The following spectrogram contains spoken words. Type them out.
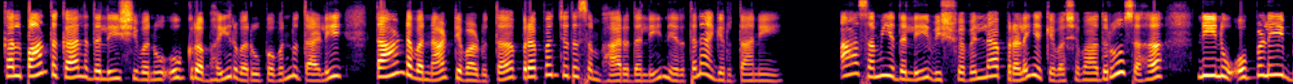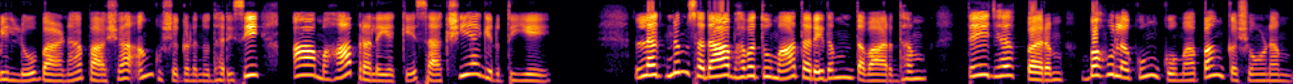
ಕಲ್ಪಾಂತ ಕಾಲದಲ್ಲಿ ಶಿವನು ಉಗ್ರ ಭೈರವ ರೂಪವನ್ನು ತಾಳಿ ತಾಂಡವ ನಾಟ್ಯವಾಡುತ್ತಾ ಪ್ರಪಂಚದ ಸಂಹಾರದಲ್ಲಿ ನಿರತನಾಗಿರುತ್ತಾನೆ. ಆ ಸಮಯದಲ್ಲಿ ವಿಶ್ವವೆಲ್ಲ ಪ್ರಳಯಕ್ಕೆ ವಶವಾದರೂ ಸಹ ನೀನು ಒಬ್ಬಳೇ ಬಿಲ್ಲು, ಬಾಣ, ಪಾಶ, ಅಂಕುಶಗಳನ್ನು ಧರಿಸಿ ಆ ಮಹಾಪ್ರಲಯಕ್ಕೆ ಸಾಕ್ಷಿಯಾಗಿರುತ್ತೀಯೇ. ಲಗ್ನಂ ಸದಾ ಭವತು ಮಾತರಿದಂ ತವಾರ್ಧಂ ತೇಜ ಪರಂ ಬಹುಲ ಕುಂಕುಮ ಪಂಕಶೋಣಂ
